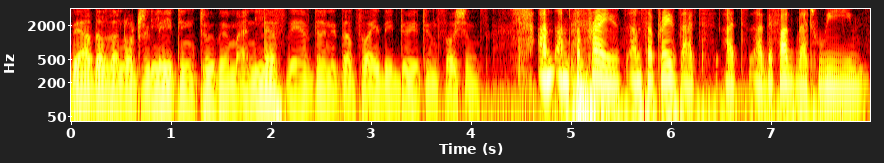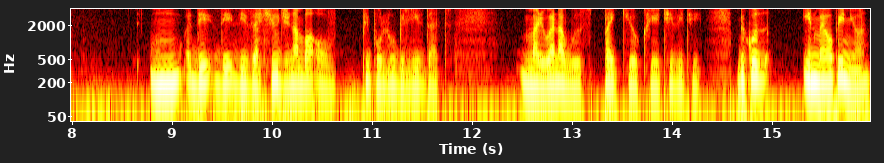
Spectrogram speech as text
the others are not relating to them unless they have done it. That's why they do it in socials. I'm I'm surprised. I'm surprised at at, at the fact that we mm, the, the, there's a huge number of people who believe that marijuana will spike your creativity because in my opinion,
